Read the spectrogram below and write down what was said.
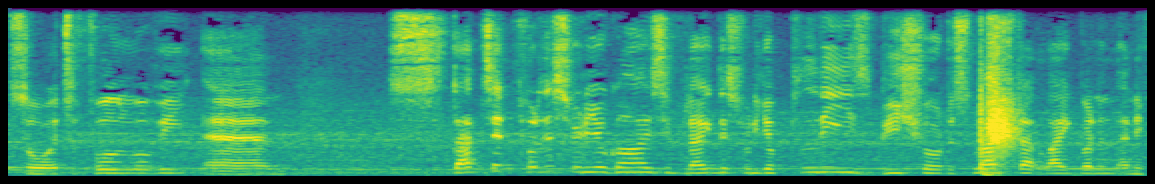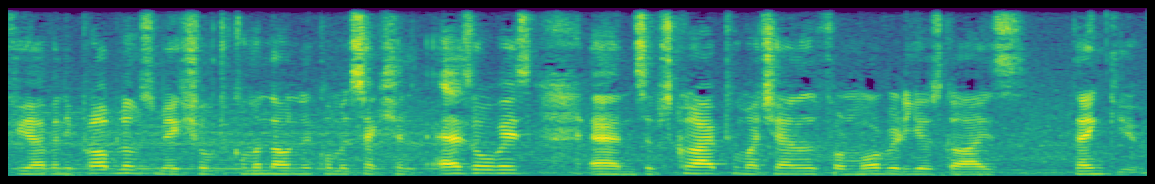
So it's a full movie. And that's it for this video guys. If you like this video please be sure to smash that like button. And if you have any problems make sure to comment down in the comment section as always. And subscribe to my channel for more videos guys. Thank you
